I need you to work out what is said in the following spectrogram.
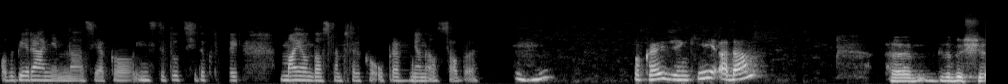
odbieraniem nas jako instytucji, do której mają dostęp tylko uprawnione osoby. Mhm. Okej, okay, dzięki. Adam? E, gdybyś e,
